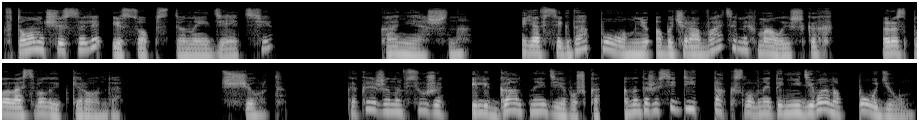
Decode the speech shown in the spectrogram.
«в том числе и собственные дети». «Конечно, я всегда помню об очаровательных малышках», — расплылась в улыбке Ронда. «Чёрт, какая же она всю же элегантная девушка. Она даже сидит так, словно это не диван, а подиум.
